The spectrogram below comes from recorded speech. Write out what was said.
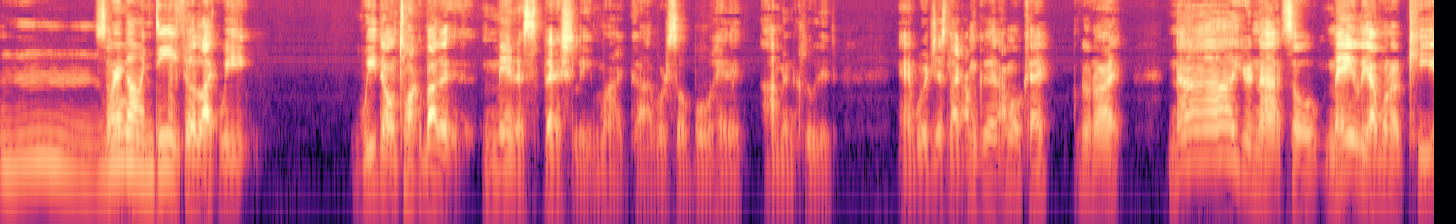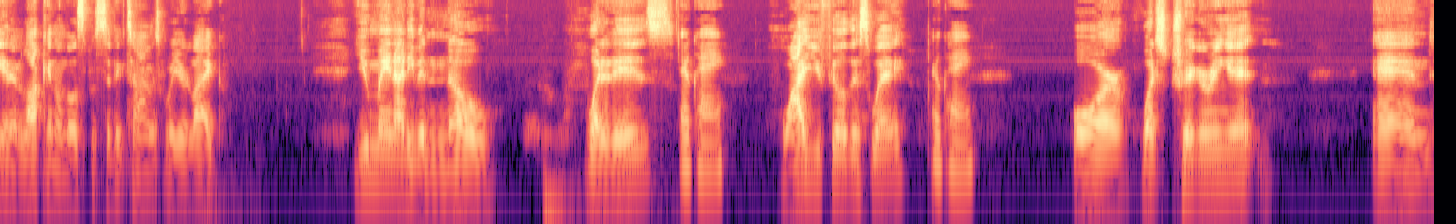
Mm, So, we're going deep. I feel like we we don't talk about it, men especially. My God, we're so bullheaded. I'm included, and we're just like, I'm good. I'm okay. I'm doing all right. No, you're not. So mainly, I want to key in and lock in on those specific times where you're like, you may not even know what it is, okay. why you feel this way, Okay. or what's triggering it and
